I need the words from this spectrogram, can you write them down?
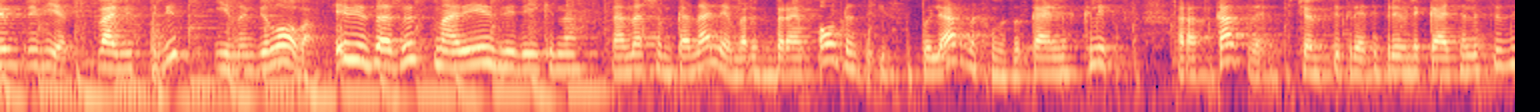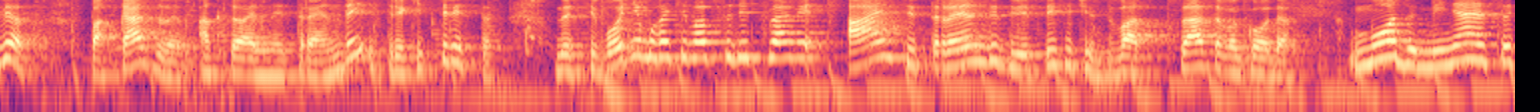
Всем привет! С вами стилист Инна Белова и визажист Мария Зеликина. На нашем канале мы разбираем образы из популярных музыкальных клипов, рассказываем, в чем секреты привлекательности звезд, показываем актуальные тренды и треки стилистов. Но сегодня мы хотим обсудить с вами антитренды 2020 года. Мода меняется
